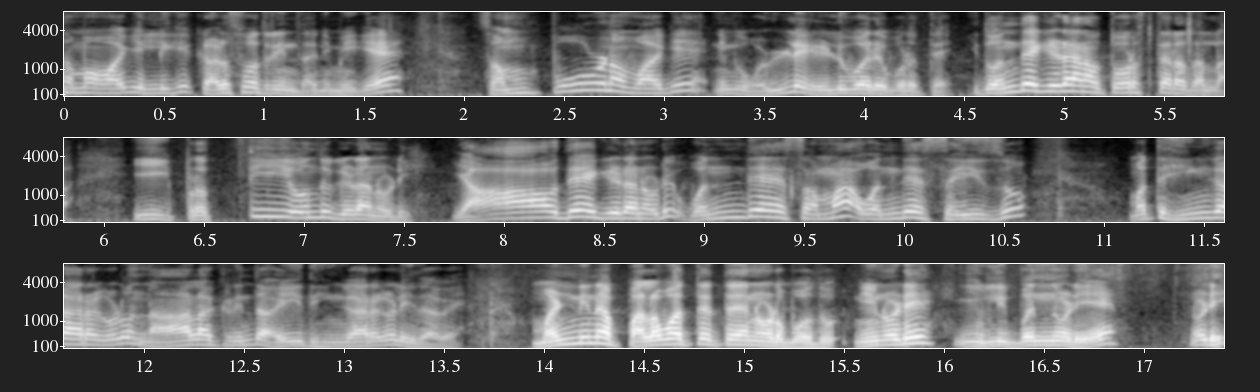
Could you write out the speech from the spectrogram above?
ಸಮವಾಗಿ ಇಲ್ಲಿಗೆ ಕಳಿಸೋದ್ರಿಂದ ನಿಮಗೆ ಸಂಪೂರ್ಣವಾಗಿ ನಿಮಗೆ ಒಳ್ಳೆ ಇಳುವರಿ ಬರುತ್ತೆ. ಇದು ಒಂದೇ ಗಿಡ ನಾವು ತೋರಿಸ್ತಾ ಇರೋದಲ್ಲ. ಈ ಪ್ರತಿಯೊಂದು ಗಿಡ ನೋಡಿ, ಯಾವುದೇ ಗಿಡ ನೋಡಿ, ಒಂದೇ ಸಮ, ಒಂದೇ ಸೈಜು ಮತ್ತು ಹಿಂಗಾರಗಳು ನಾಲ್ಕರಿಂದ ಐದು ಹಿಂಗಾರಗಳು ಇದ್ದಾವೆ ಮಣ್ಣಿನ ಫಲವತ್ತತೆ ನೋಡ್ಬೋದು. ನೀವು ನೋಡಿ, ಇಲ್ಲಿ ಬಂದು ನೋಡಿ ನೋಡಿ.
